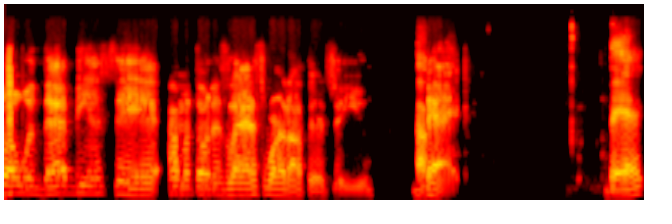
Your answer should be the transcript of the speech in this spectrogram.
So with that being said, I'm gonna throw this last word out there to you. Okay. Back. Back.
